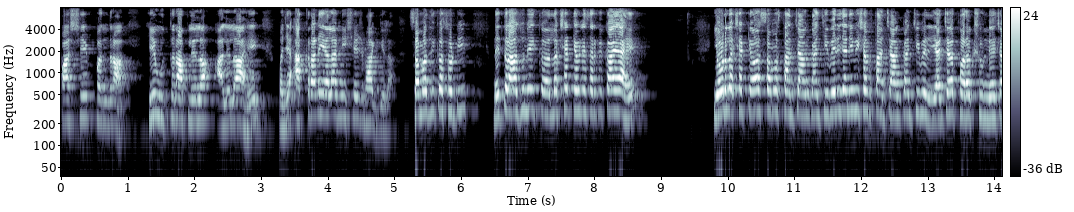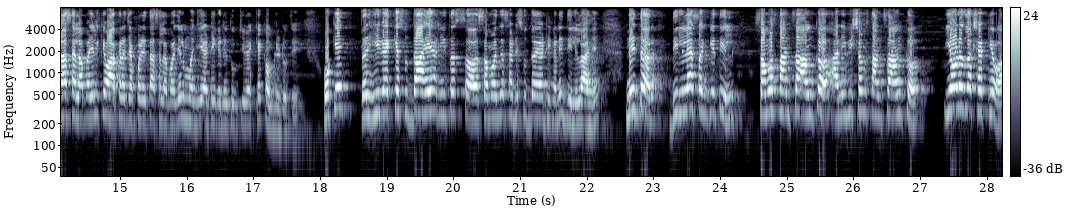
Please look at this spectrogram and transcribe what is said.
पाचशे पंधरा हे उत्तर आपल्याला आलेलं आहे. म्हणजे अकराने याला निशेष भाग गेला. समजली कसोटी? नाहीतर अजून एक लक्षात ठेवण्यासारखं काय आहे? एवढं लक्षात ठेवा समस्थानच्या अंकांची बेरीज आणि विषमस्थानच्या अंकांची बेरीज यांच्या फरक शून्याच्या असायला पाहिजे किंवा अकराच्या पर्यंत असायला पाहिजे. म्हणजे या ठिकाणी तुमची व्याख्या कंप्लीट होते. ओके तर ही व्याख्या सुद्धा आहे आणि इथं समजण्यासाठी सुद्धा या ठिकाणी दिलेला आहे. नाहीतर दिलेल्या संख्येतील समस्थानचा अंक आणि विषमस्थानचा अंक एवढंच लक्षात ठेवा.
